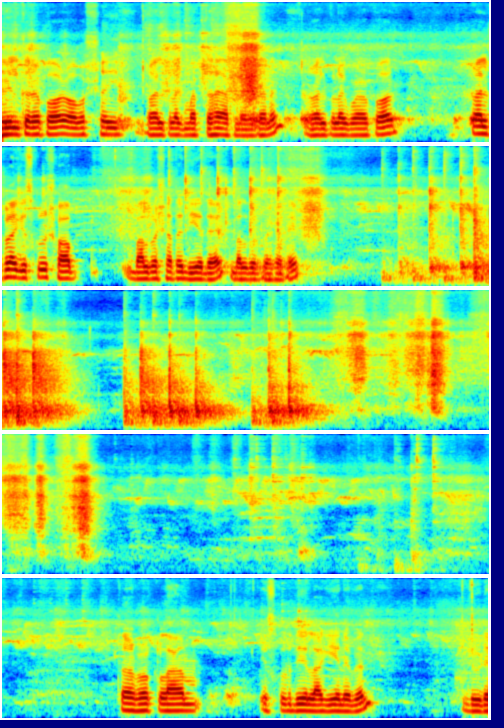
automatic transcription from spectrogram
ড্রিল করার পর অবশ্যই রয়্যাল প্লাগ মারতে হয়, আপনারা জানেন। রয়্যাল প্লাগ মারার পর রয়্যাল প্লাগ স্ক্রু সব বাল্বের সাথে দিয়ে দেয়, বাল্বের প্যাকেটে তারপর ক্লাম স্ক্রু দিয়ে লাগিয়ে নেবেন। দুইটা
